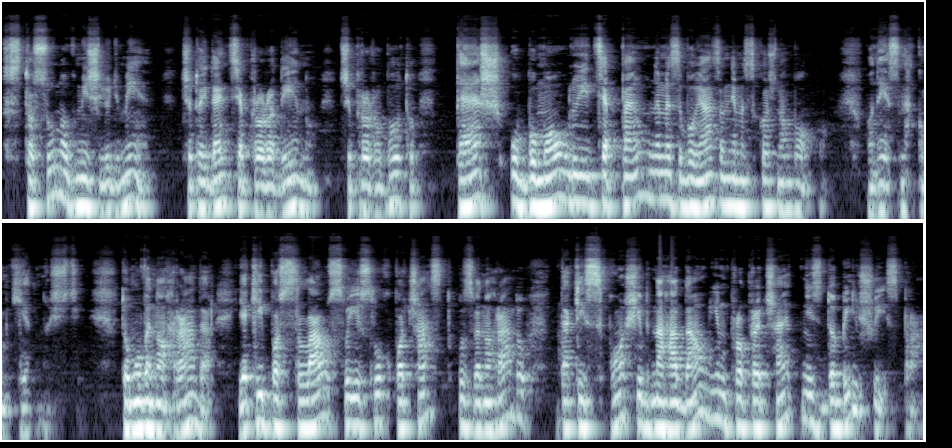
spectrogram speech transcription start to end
Стосунок між людьми, чи то йдеться про родину, чи про роботу, теж обумовлюється певними зобов'язаннями з кожного боку. Вони є знаком єдності. Тому виноградар, який послав своїх слуг по частку з винограду, такий спосіб нагадав їм про причетність до більшої справи.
